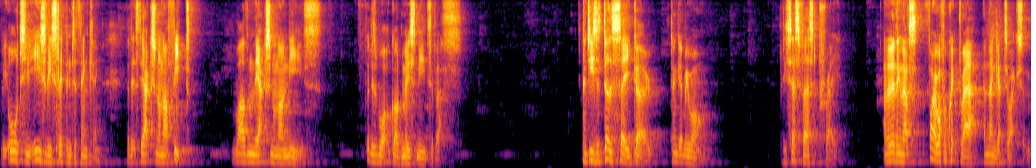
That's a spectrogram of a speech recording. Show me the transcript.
We all too easily slip into thinking that it's the action on our feet rather than the action on our knees. That is what God most needs of us. And Jesus does say, Go, don't get me wrong. But he says first, pray. And I don't think that's fire off a quick prayer and then get to action.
